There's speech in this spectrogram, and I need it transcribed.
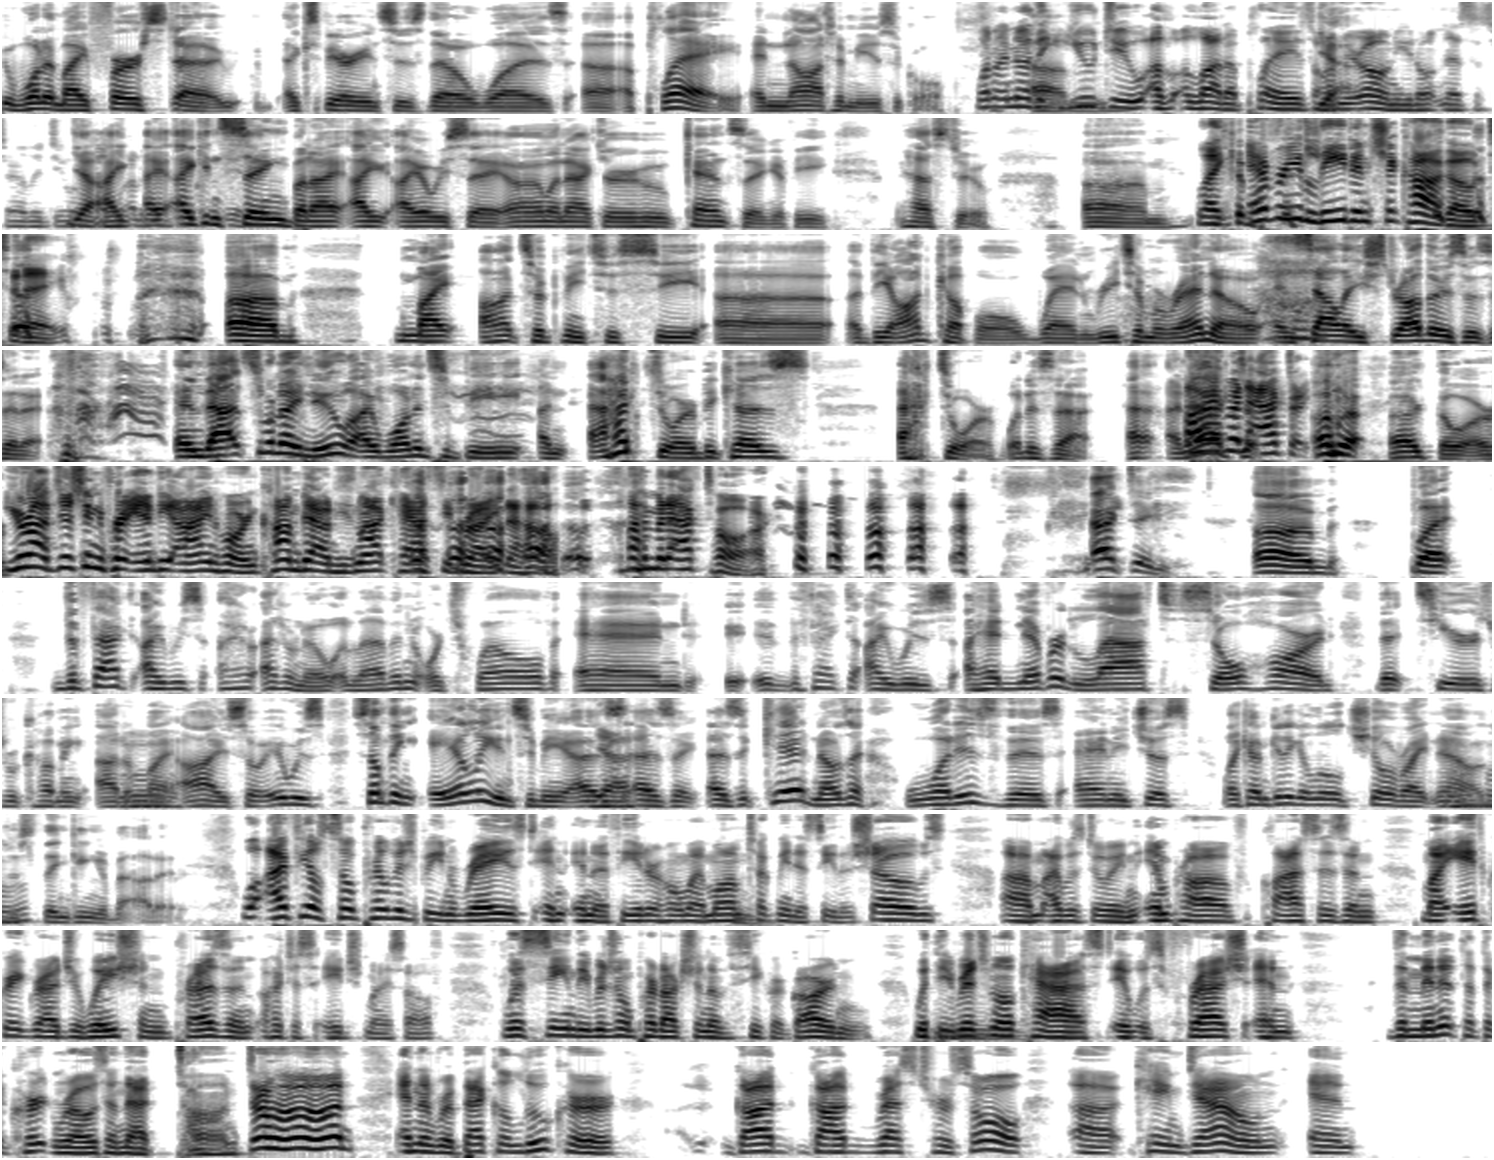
one of my first uh, experiences though was uh, a play and not a musical. Well, I know that you um, do a, a lot of plays on yeah. your own. You don't necessarily do. a Yeah, lot I, of I, I can sing, but I, I, I always say I'm an actor who can sing if he has to. Um, Like every lead in Chicago today. um, my aunt took me to see uh, The Odd Couple when Rita Moreno and Sally Struthers was in it, and that's when I knew I wanted to be an actor because actor. What is that? A- An I'm an actor. I'm an actor. You're auditioning for Andy Einhorn. Calm down. He's not casting right now. I'm an actor. acting. Um, but the fact I was, I, I don't know, 11 or 12, and i- i- the fact I was, I had never laughed so hard that tears were coming out of my Mm. eyes. So it was something alien to me as, Yeah. as, a, as a kid. And I was like, what is this? And it just, like, I'm getting a little chill right now Mhm. just thinking about it. Well, I feel so privileged being raised in, in a theater home. My mom Mm. took me to see the shows. Um, I was doing improv classes, and my eighth grade graduation present, I just aged myself, was seeing the original production of The Secret Garden with the original Mm. cast. It was fresh, and the minute that the curtain rose and that dun dun, and then Rebecca Luker, God God rest her soul, uh, came down and.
